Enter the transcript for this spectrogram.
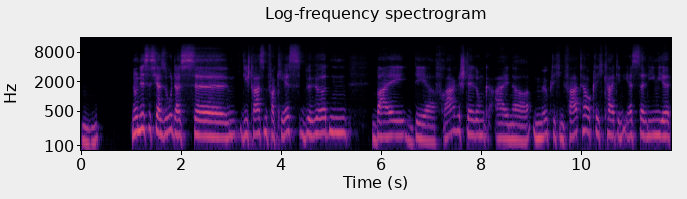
Mhm. Nun ist es ja so, dass äh, die Straßenverkehrsbehörden bei der Fragestellung einer möglichen Fahrtauglichkeit in erster Linie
